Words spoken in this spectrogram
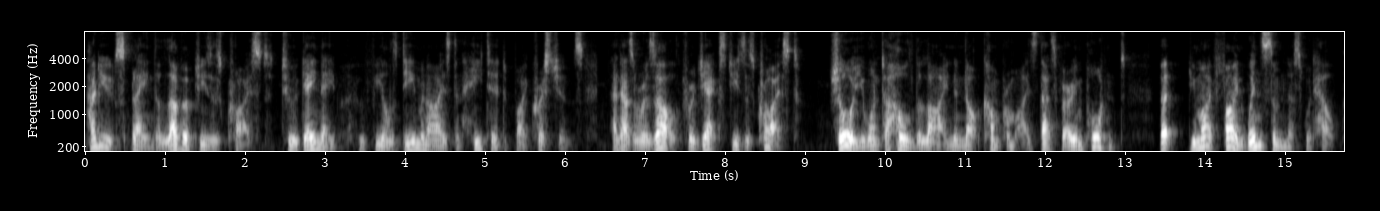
How do you explain the love of Jesus Christ to a gay neighbor who feels demonized and hated by Christians and as a result rejects Jesus Christ? Sure, you want to hold the line and not compromise, that's very important, but you might find winsomeness would help.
